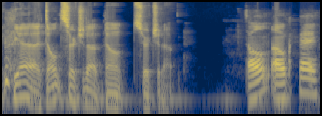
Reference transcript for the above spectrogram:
yeah, don't search it up. Don't search it up. Don't. Okay.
